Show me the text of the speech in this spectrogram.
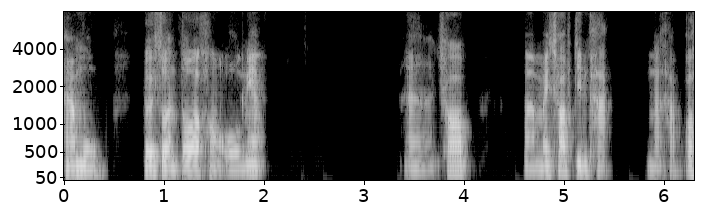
ห้าหมู่ โดยส่วนตัวของโอ๊กเนี่ยอชอบอไม่ชอบกินผัก นะครับ ก็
